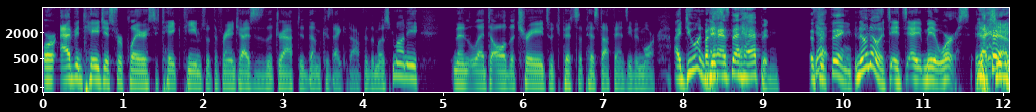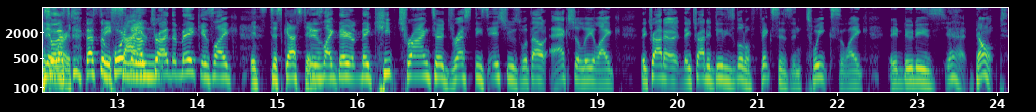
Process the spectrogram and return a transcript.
or advantageous for players to take teams with the franchises that drafted them because they could offer the most money, and then it led to all the trades, which pissed, pissed off fans even more. I do, understand. but has that happened? That's yeah. the thing. No, no, it's it's it made it worse. It actually made so it worse. That's, the point that I'm trying to make. Is like it's disgusting. Is like they they keep trying to address these issues without actually like they try to they try to do these little fixes and tweaks and like they do these. Yeah, don't.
